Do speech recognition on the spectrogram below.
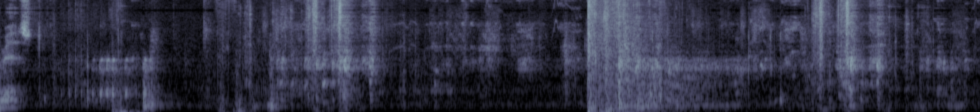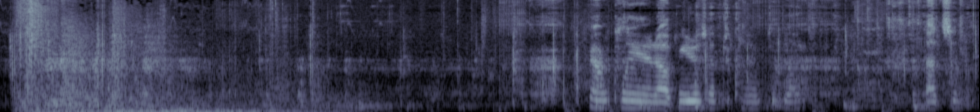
Missed. I'm cleaning it up. You just have to clean up the blood. That's another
